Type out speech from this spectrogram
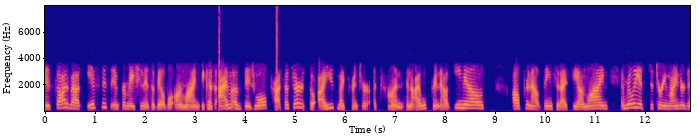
is thought about if this information is available online because I'm a visual processor, so I use my printer a ton and I will print out emails, I'll print out things that I see online, and really it's just a reminder to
